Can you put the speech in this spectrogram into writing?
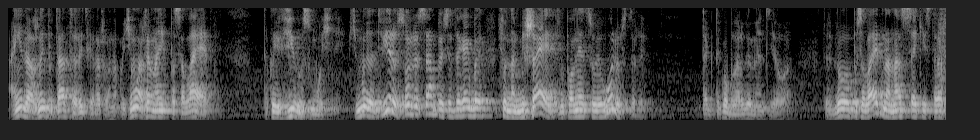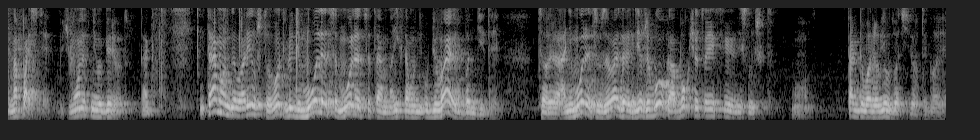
Они должны пытаться жить хорошо. Но почему Ашем на них посылает такой вирус мощный? Почему этот вирус, он же сам, то есть это как бы, что нам мешает выполнять свою волю, что ли? Так, такой был аргумент его. То есть, грубо посылает на нас всякие страшные напасти. Почему он их не уберет? Так? И там он говорил, что вот люди молятся, молятся, там, их там убивают бандиты. Целые. Они молятся, вызывают, говорят, где же Бог, а Бог что-то их не слышит. Вот. Так говорил я в 24 главе.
